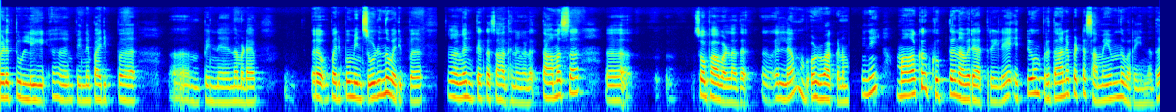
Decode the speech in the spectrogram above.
വെളുത്തുള്ളി പിന്നെ പരിപ്പ് പിന്നെ നമ്മുടെ പരിപ്പ് മീൻസ് ഉഴുന്ന് പരിപ്പ് അങ്ങനത്തെ ഒക്കെ സാധനങ്ങൾ താമസ സ്വഭാവമുള്ളത് എല്ലാം ഒഴിവാക്കണം. ഇനി മാഘഗുപ്ത നവരാത്രിയിലെ ഏറ്റവും പ്രധാനപ്പെട്ട സമയം എന്ന് പറയുന്നത്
